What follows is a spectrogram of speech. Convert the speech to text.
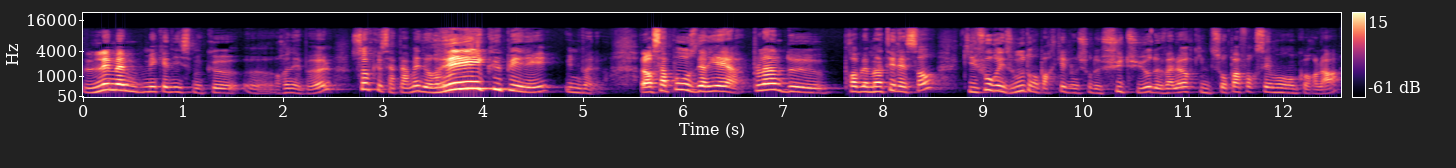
les mêmes mécanismes que euh, Runnable, sauf que ça permet de récupérer une valeur. Alors ça pose derrière plein de problèmes intéressants qu'il faut résoudre, en particulier la notion de futur, de valeurs qui ne sont pas forcément encore là.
